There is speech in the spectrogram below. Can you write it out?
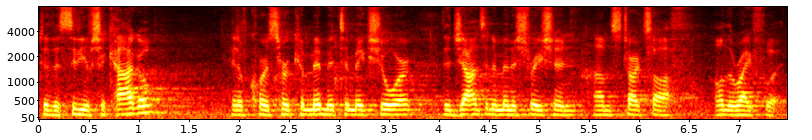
to the city of Chicago, and of course, her commitment to make sure the Johnson administration um, starts off on the right foot.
